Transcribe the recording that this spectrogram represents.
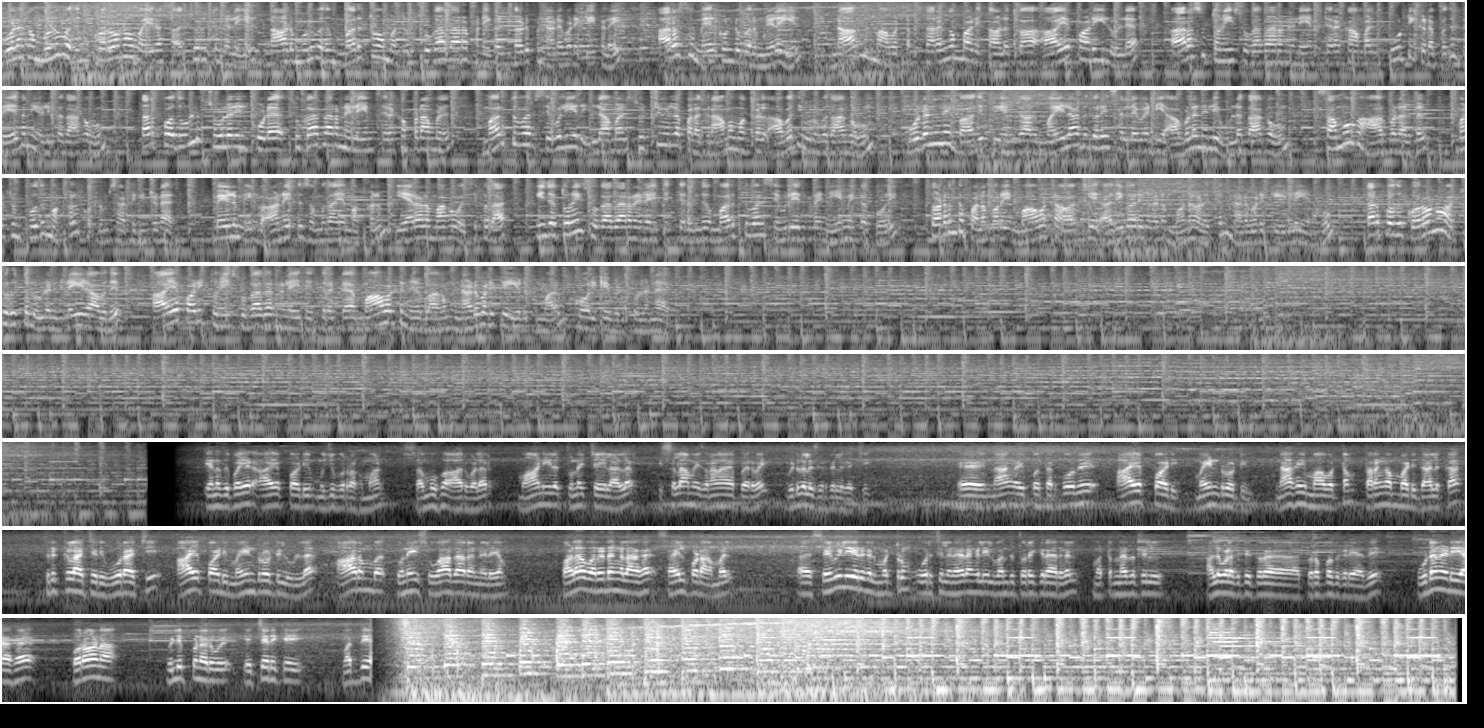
உலகம் முழுவதும் கொரோனா வைரஸ் அச்சுறுத்தும் நிலையில் நாடு முழுவதும் மருத்துவ மற்றும் சுகாதார பணிகள் தடுப்பு நடவடிக்கைகளை அரசு மேற்கொண்டு வரும் நிலையில் நாகை மாவட்டம் தரங்கம்பாடி தாலுகா ஆயப்பாடியில் உள்ள அரசு துணை சுகாதார நிலையம் திறக்காமல் பூட்டி கிடப்பது வேதனை அளிப்பதாகவும் தற்போதுள்ள சூழலில் கூட சுகாதார நிலையம் திறக்கப்படாமல் மருத்துவர் செவிலியர் இல்லாமல் சுற்றியுள்ள பல கிராம மக்கள் அவதி உறுவதாகவும் உடல்நிலை பாதிப்பு என்றால் மயிலாடுதுறை செல்ல வேண்டிய அவலநிலை உள்ளதாகவும் சமூக ஆர்வலர்கள் மற்றும் பொதுமக்கள் குற்றம் சாட்டுகின்றனர். மேலும் இங்கு அனைத்து சமுதாய மக்களும் ஏராளமாக வசிப்பதால் இந்த துணை சுகாதார நிலையத்தை திறந்து மருத்துவர் செவிலியர்களை நியமிக்க கோரி தொடர்ந்து பலமுறை மாவட்ட ஆட்சியர் அதிகாரிகளிடம் மனு அளித்தும் நடவடிக்கை இல்லை எனவும் தற்போது கொரோனா அச்சுறுத்தல் உள்ள நிலையிலாவது ஆயப்பாடி துணை சுகாதார நிலையத்தை திறக்க மாவட்ட நிர்வாகம் நடவடிக்கை எடுக்குமாறும் கோரிக்கை விடுத்துள்ளனர். எனது பெயர் ஆயப்பாடி முஜிபுர் ரஹ்மான் சமூக ஆர்வலர் மாநில துணைச் செயலாளர் இஸ்லாமிய ஜனநாயக பேரவை விடுதலை சிறுத்தைகள் கட்சி. நாங்கள் இப்போ தற்போது ஆயப்பாடி மெயின் ரோட்டில் நாகை மாவட்டம் தரங்கம்பாடி தாலுகா திருக்கலாச்சேரி ஊராட்சி ஆயப்பாடி மெயின் ரோட்டில் உள்ள ஆரம்ப துணை சுகாதார நிலையம். பல வருடங்களாக செயல்படாமல் செவிலியர்கள் மற்றும் ஒரு சில நேரங்களில் வந்து துறைக்கிறார்கள் மற்ற நேரத்தில் அலுவலகத்தை துற துறப்பது கிடையாது. உடனடியாக கொரோனா விழிப்புணர்வு எச்சரிக்கை மத்திய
